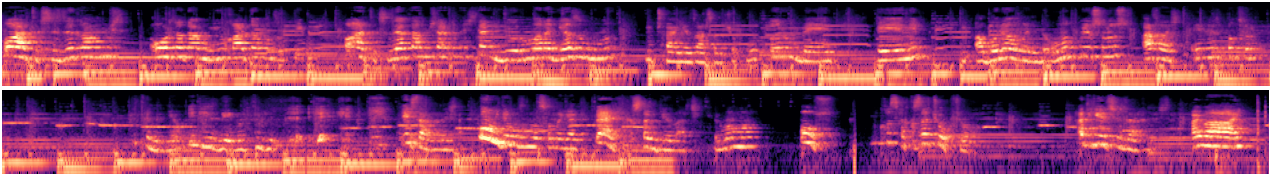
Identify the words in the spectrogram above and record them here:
O artık size kalmış. Ortadan mı yukarıdan mı zıplayayım? O artık size kalmış arkadaşlar. Yorumlara yazın bunu. Lütfen yazarsanız çok mutlu olurum. Beğen, beğenip abone olmayı da unutmuyorsunuz. Arkadaşlar elinizi oturun. Bitirin ya. Bir izleyelim. Neyse arkadaşlar. Bu videomuzun da sonuna geldik. Belki kısa videolar çekiyorum ama olsun. Kısa kısa çok çok. Hadi görüşürüz arkadaşlar. Bay bay.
